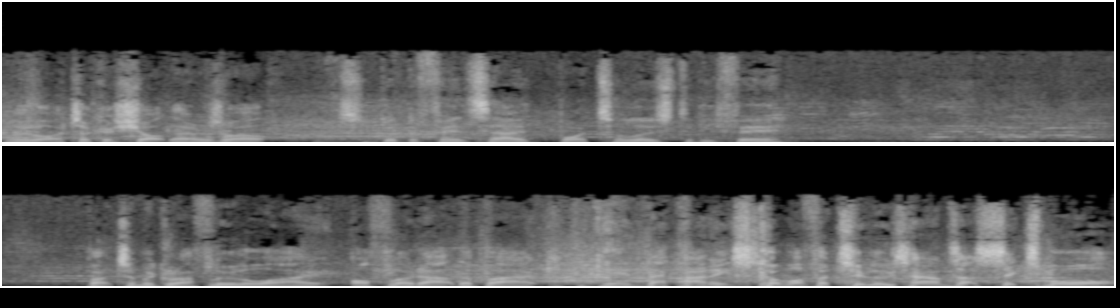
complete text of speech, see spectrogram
Leuluai took a shot there as well. A good defence out by Toulouse, to be fair. Back to MacGraff Leuluai. Offload out the back. Again, back and it's come off of Toulouse hands. That's six more.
